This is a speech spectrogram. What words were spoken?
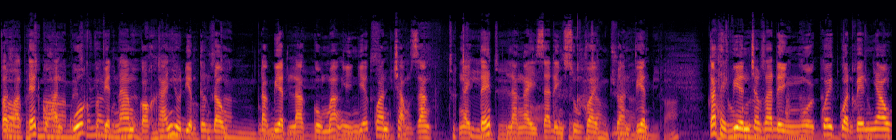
Văn hóa Tết của Hàn Quốc và Việt Nam có khá nhiều điểm tương đồng, đặc biệt là cùng mang ý nghĩa quan trọng rằng ngày Tết là ngày gia đình sum vầy, đoàn viên. Các thành viên trong gia đình ngồi quây quần bên nhau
